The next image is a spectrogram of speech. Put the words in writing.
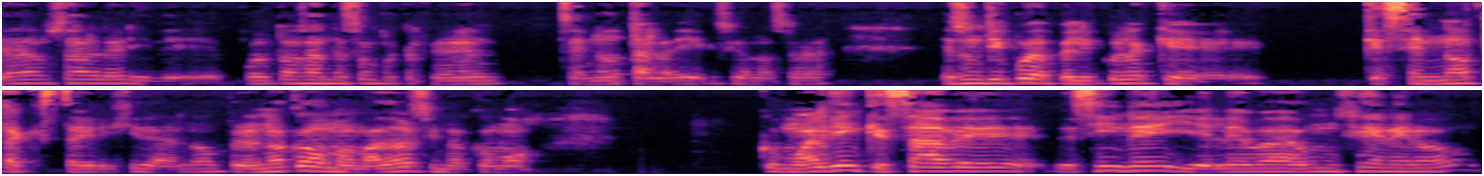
Adam Sandler y de Paul Thomas Anderson, porque al final se nota la dirección, o sea, es un tipo de película que, que se nota que está dirigida, ¿no? Pero no como mamador, sino como, como alguien que sabe de cine y eleva un género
